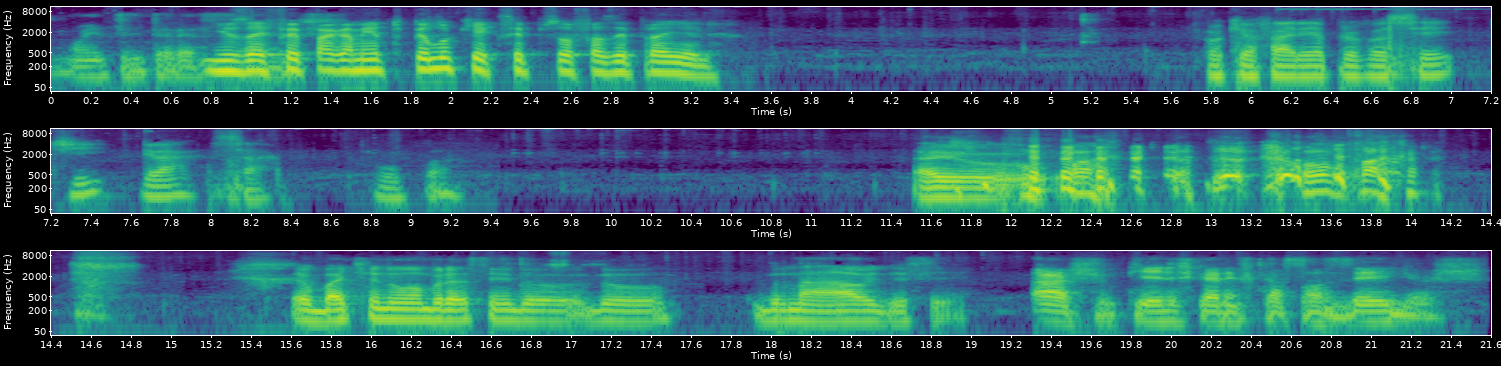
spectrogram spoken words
muito interessante. E isso aí foi pagamento pelo que que você precisou fazer pra ele? O que eu faria pra você de graça. Opa. Aí eu, Opa! eu bati no ombro assim do, do, do Naal e disse: Acho que eles querem ficar sozinhos.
